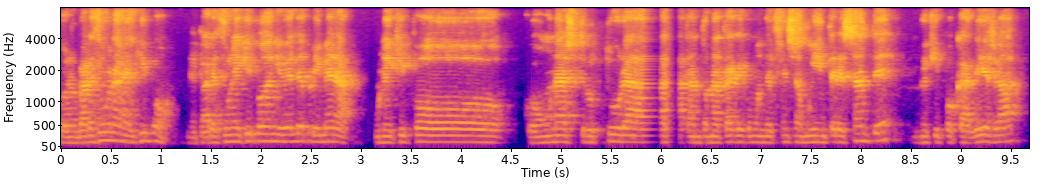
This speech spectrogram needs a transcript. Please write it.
Pues me parece un gran equipo. Me parece un equipo de nivel de primera. Un equipo con una estructura, tanto en ataque como en defensa, muy interesante. Un equipo que arriesga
